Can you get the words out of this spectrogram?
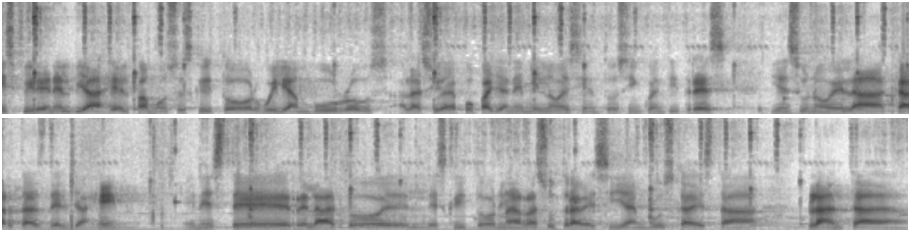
inspiré en el viaje del famoso escritor William Burroughs a la ciudad de Popayán en 1953 y en su novela Cartas del Yajé. En este relato el escritor narra su travesía en busca de esta planta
